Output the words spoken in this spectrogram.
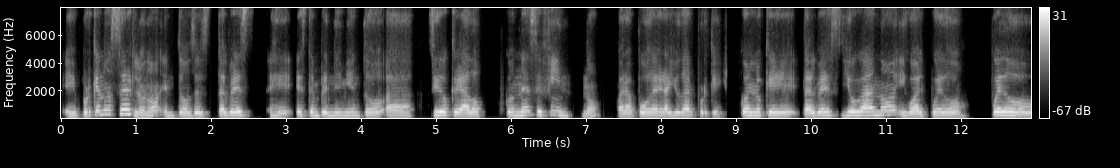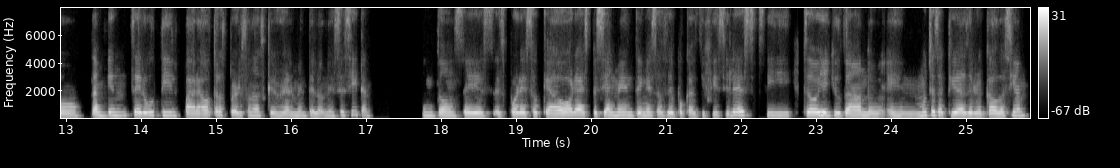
eh, ¿por qué no hacerlo, no? Entonces, tal vez eh, este emprendimiento ha sido creado con ese fin, ¿no? Para poder ayudar, porque con lo que tal vez yo gano, igual puedo, puedo también ser útil para otras personas que realmente lo necesitan. Entonces, es por eso que ahora, especialmente en esas épocas difíciles, sí estoy ayudando en muchas actividades de recaudación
